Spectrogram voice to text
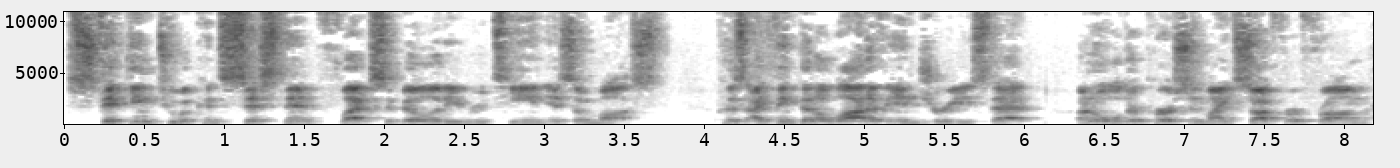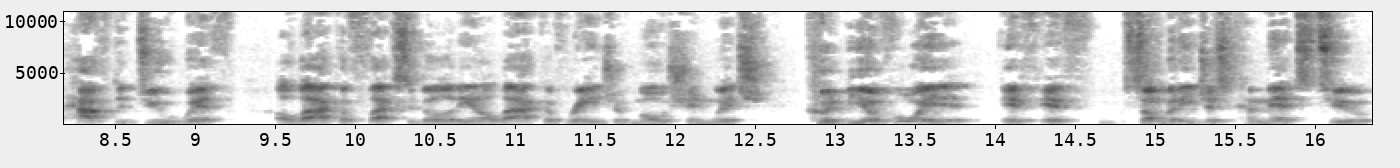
sticking to a consistent flexibility routine is a must because I think that a lot of injuries that an older person might suffer from have to do with a lack of flexibility and a lack of range of motion, which could be avoided if, if somebody just commits to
